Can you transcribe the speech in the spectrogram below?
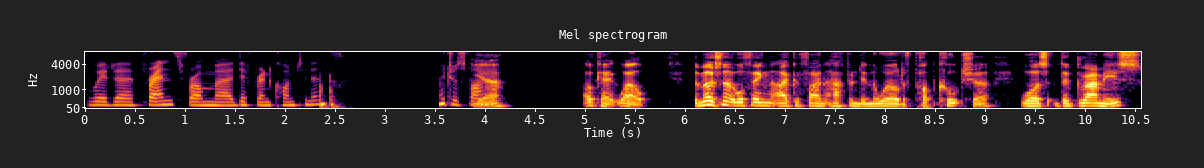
with uh, friends from uh, different continents, which was fun. Yeah. Okay, well, the most notable thing that I could find that happened in the world of pop culture was the Grammys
